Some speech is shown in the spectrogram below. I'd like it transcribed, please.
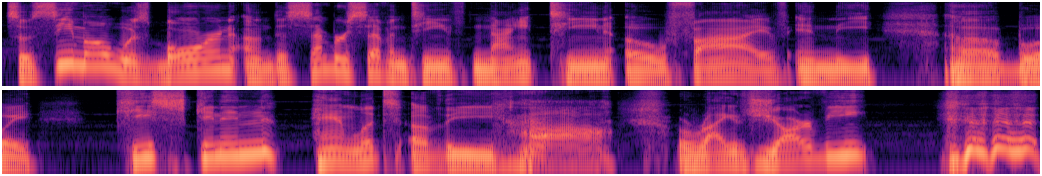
So Simo was born on December 17th, 1905 in the, oh boy, Kiiskinen hamlet of the uh, Raijärvi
